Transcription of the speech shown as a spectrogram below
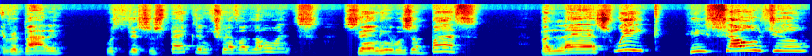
everybody was disrespecting Trevor Lawrence, saying he was a bust. But last week, he showed you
